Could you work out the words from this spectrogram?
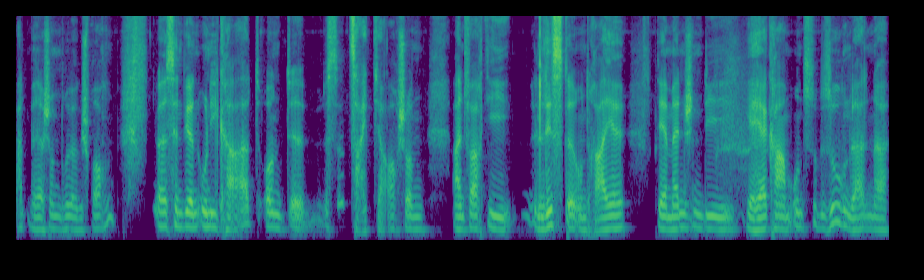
hatten wir ja schon drüber gesprochen, äh, sind wir ein Unikat und äh, das zeigt ja auch schon einfach die Liste und Reihe der Menschen, die hierher kamen, uns zu besuchen. Wir hatten da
